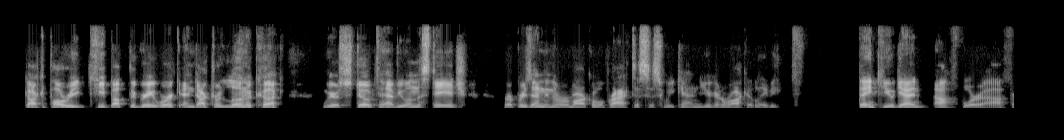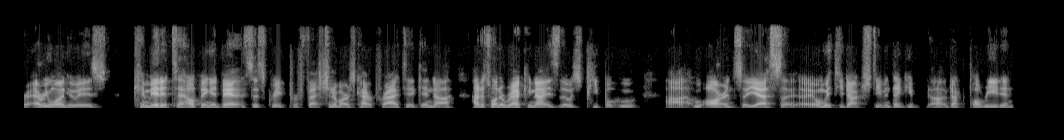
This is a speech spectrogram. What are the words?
Dr. Paul Reed, keep up the great work. And Dr. Lona Cook, we are stoked to have you on the stage representing the remarkable practice this weekend. You're going to rock it, lady. Thank you again uh, for uh, for everyone who is committed to helping advance this great profession of ours chiropractic. And uh, I just want to recognize those people who uh, who are. And so, yes, I, am with you, Dr. Stephen. Thank you, uh, Dr. Paul Reed, and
